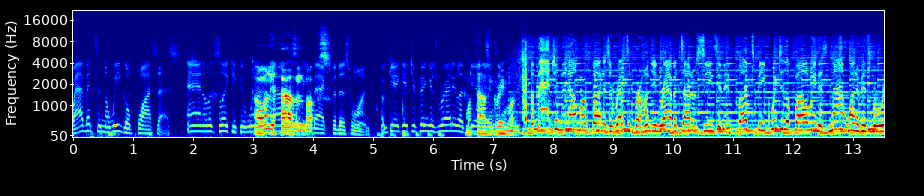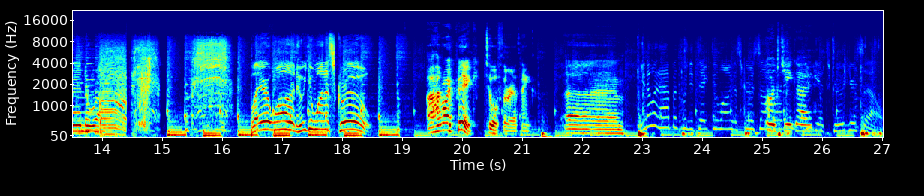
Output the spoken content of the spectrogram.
Wabbits in the Weagle process. And it looks like you can win Oh, only a thousand bucks. for this one. Okay, get your fingers ready. Let's One get thousand green ones. Imagine that Elmer Fudd is arrested for hunting rabbits out of season. and Fudd speak, which of the following is not one of his Miranda rights? Player one, who you want to screw? Uh, how do I pick? Two or three, I think. Um. You know what happens when you take too long to screw someone? Or do you? You get screwed yourself.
